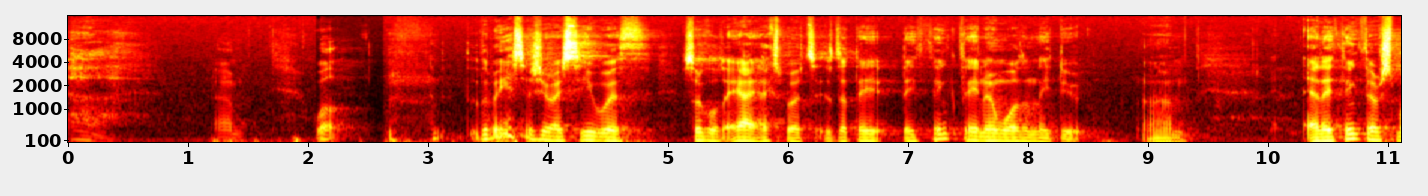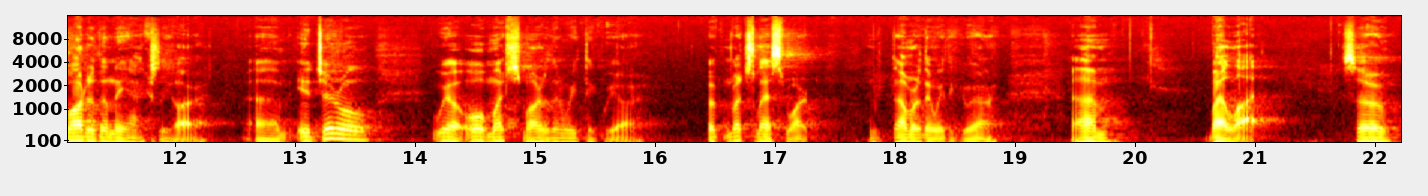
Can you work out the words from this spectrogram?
um, well, the biggest issue I see with so-called AI experts is that they, they think they know more than they do. Um, and they think they're smarter than they actually are. Um, in general, we are all much smarter than we think we are, but much less smart, dumber than we think we are, um, by a lot. So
